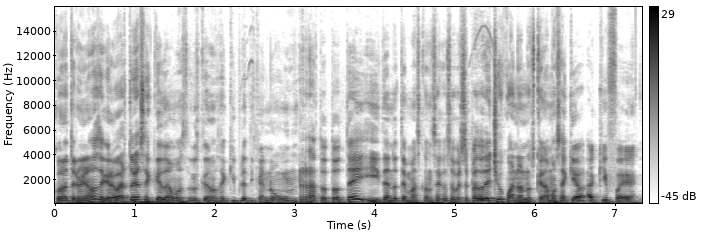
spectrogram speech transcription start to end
Cuando terminamos de grabar, todavía se quedamos, nos quedamos aquí platicando un ratotote y dándote más consejos sobre ese pedo. De hecho, cuando nos quedamos aquí, aquí fue,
